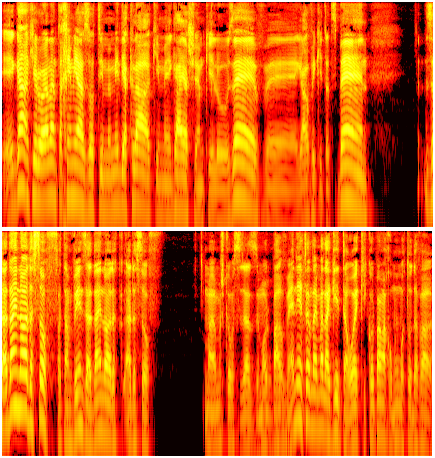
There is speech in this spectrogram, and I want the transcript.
אה, גם, כאילו, היה להם את הכימיה הזאת עם אמיליה קלארק, עם אה, גאיה שהם כאילו זה, וגרביק התעצבן. זה עדיין לא עד הסוף, אתה מבין? זה עדיין לא עד, עד הסוף. מה, מה שקורה בסדרה זה מאוד פר, ואין לי יותר מדי מה להגיד, אתה רואה? כי כל פעם אנחנו אומרים אותו דבר.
